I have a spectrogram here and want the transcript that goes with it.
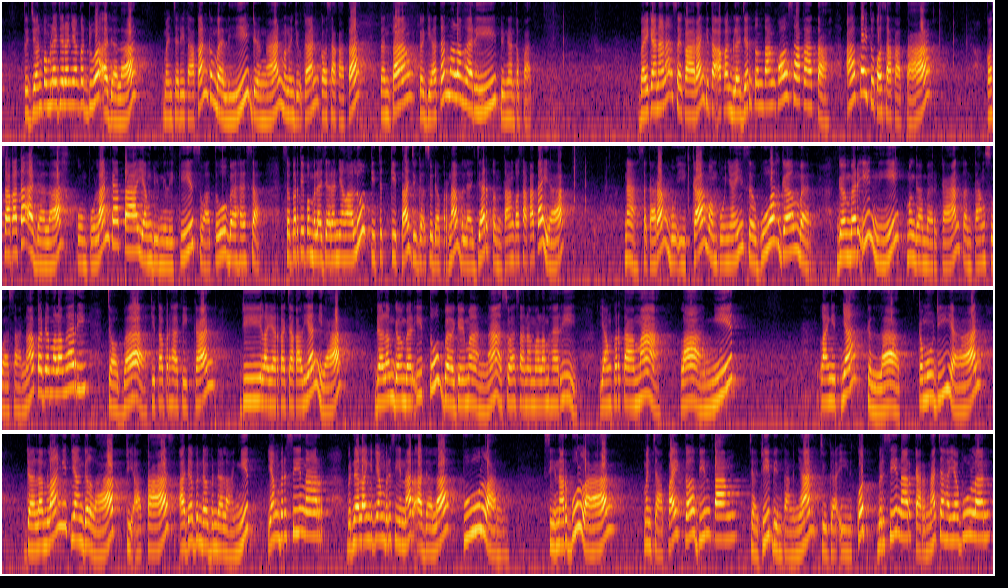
tujuan pembelajaran yang kedua adalah menceritakan kembali dengan menunjukkan kosakata tentang kegiatan malam hari dengan tepat. Baik anak-anak, sekarang kita akan belajar tentang kosakata. Apa itu kosakata? Kosakata adalah kumpulan kata yang dimiliki suatu bahasa. Seperti pembelajaran yang lalu, kita juga sudah pernah belajar tentang kosakata ya. Nah, sekarang Bu Ika mempunyai sebuah gambar. Gambar ini menggambarkan tentang suasana pada malam hari. Coba kita perhatikan di layar kaca kalian ya. Dalam gambar itu bagaimana suasana malam hari? Yang pertama, langit langitnya gelap. Kemudian dalam langit yang gelap di atas ada benda-benda langit yang bersinar. Benda langit yang bersinar adalah bulan. Sinar bulan mencapai ke bintang. Jadi bintangnya juga ikut bersinar karena cahaya bulan.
